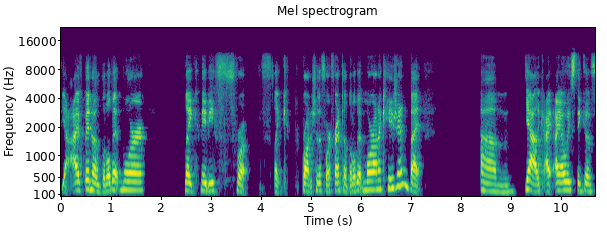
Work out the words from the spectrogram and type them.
yeah i've been a little bit more like maybe for like brought it to the forefront a little bit more on occasion but um yeah like i i always think of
